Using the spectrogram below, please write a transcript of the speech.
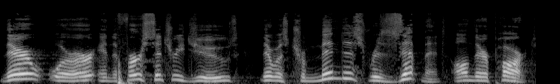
there were, in the first century Jews, there was tremendous resentment on their part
